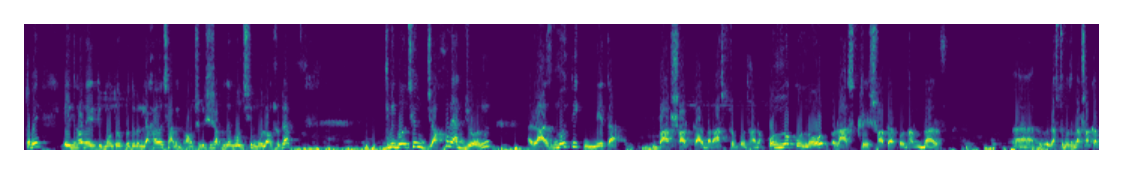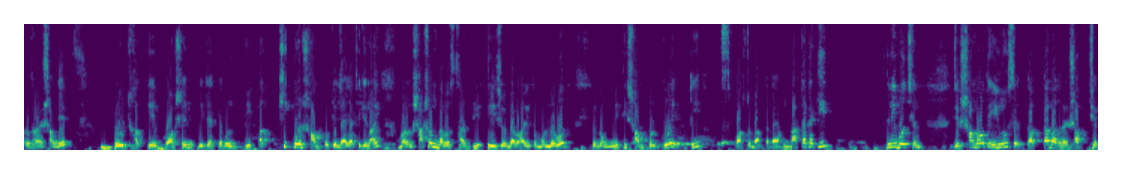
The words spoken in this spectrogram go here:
তবে এই ধরনের একটি মন্তব্য প্রতিবেদন লেখা হয়েছে। আমি অংশ বিশেষ আপনাদের বলছি, মূল অংশটা। তিনি বলছেন, যখন একজন রাজনৈতিক নেতা বা সরকার বা রাষ্ট্রপ্রধান অন্য কোন রাষ্ট্রের সরকার প্রধান বা রাষ্ট্রপ্রধান বা সরকার প্রধানের সঙ্গে বৈঠকে বসেন, এটা কেবল দ্বিপাক্ষিক কোনো সম্পর্কের জায়গা থেকে নয়, বরং শাসন ব্যবস্থার ভিত্তি হিসেবে ব্যবহৃত মূল্যবোধ এবং নীতি সম্পর্কে একটি স্পষ্ট বার্তা দেয়। বার্তাটা কি? তিনি বলছেন যে সম্ভবত ইউনুসের তত্ত্বাবধানে সবচেয়ে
